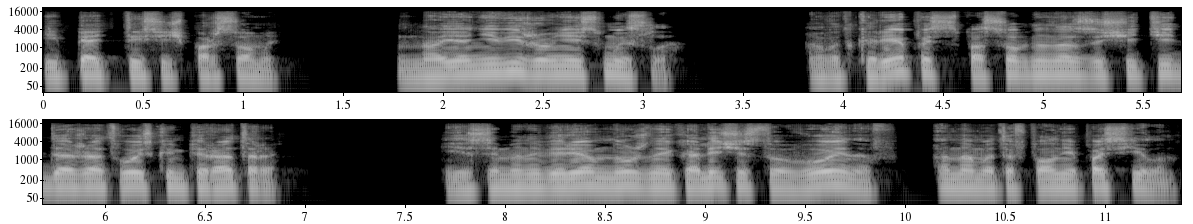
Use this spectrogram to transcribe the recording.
и пять тысяч парсомы. Но я не вижу в ней смысла. А вот крепость способна нас защитить даже от войск императора. Если мы наберем нужное количество воинов, а нам это вполне по силам,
